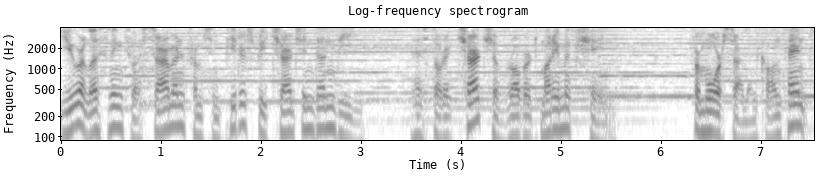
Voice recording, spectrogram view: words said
You are listening to a sermon from St Peter's Free Church in Dundee, the historic church of Robert Murray McCheyne. For more sermon content,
